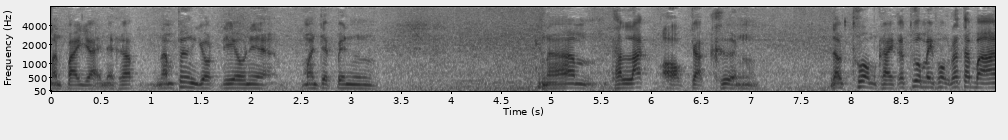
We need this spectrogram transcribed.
มันไปใหญ่นะครับ น้ำพึ่งหยดเดียวเนี่ย มันจะเป็นน้ำทะลักออกจากเขื่อน แล้วท่วมใครก็ท่วมไม่พวกรัฐบาล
